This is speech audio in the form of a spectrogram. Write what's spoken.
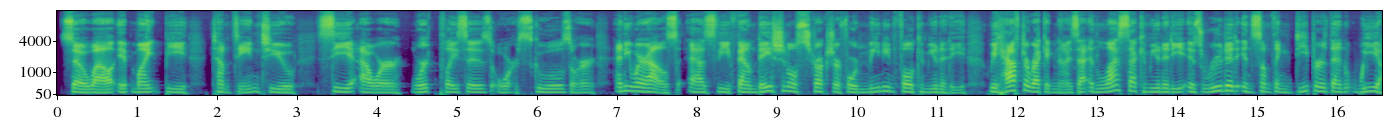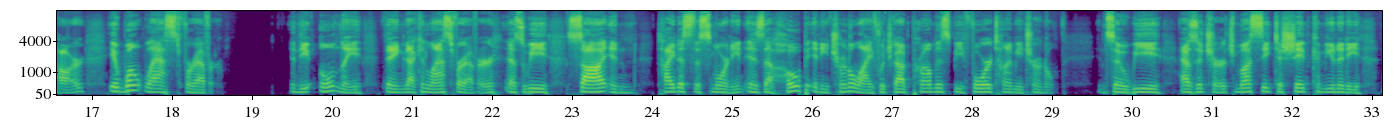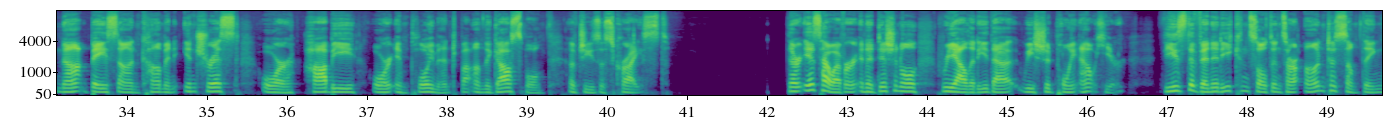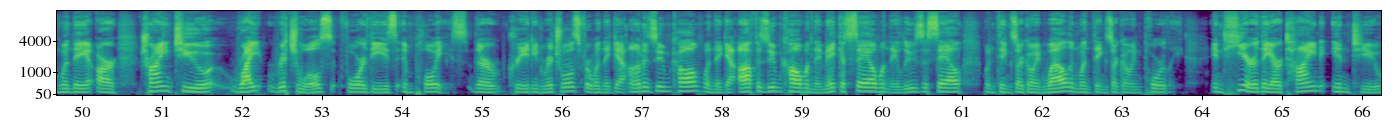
So while it might be tempting to see our workplaces or schools or anywhere else as the foundational structure for meaningful community, we have to recognize that unless that community is rooted in something deeper than we are, it won't last forever. And the only thing that can last forever, as we saw in Titus this morning, is the hope in eternal life which God promised before time eternal. And so we, as a church, must seek to shape community not based on common interest or hobby or employment, but on the gospel of Jesus Christ. There is, however, an additional reality that we should point out here. These divinity consultants are onto something when they are trying to write rituals for these employees. They're creating rituals for when they get on a Zoom call, when they get off a Zoom call, when they make a sale, when they lose a sale, when things are going well, and when things are going poorly. And here they are tying into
